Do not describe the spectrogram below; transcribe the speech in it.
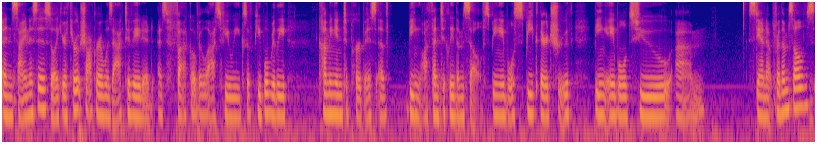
and sinuses. So, like, your throat chakra was activated as fuck over the last few weeks of people really coming into purpose of being authentically themselves, being able to speak their truth, being able to um, stand up for themselves,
